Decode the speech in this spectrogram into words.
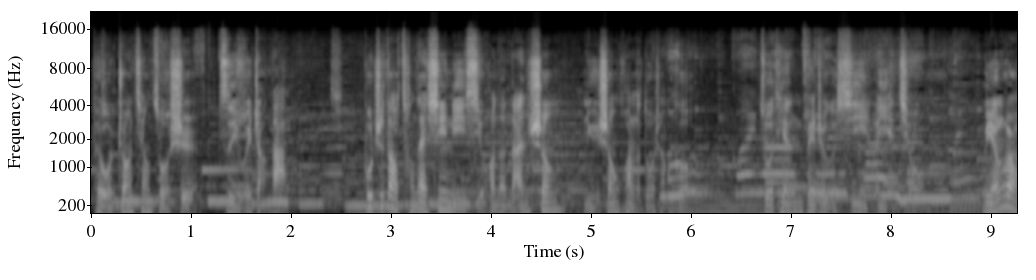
陪我装腔作势，自以为长大了。不知道藏在心里喜欢的男生女生换了多少个，昨天被这个吸引了眼球，明儿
